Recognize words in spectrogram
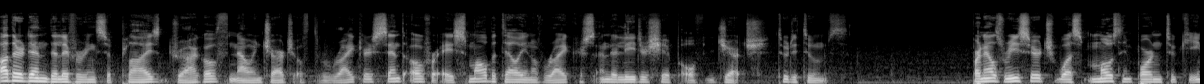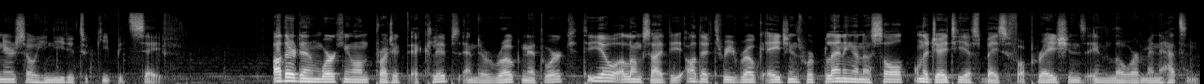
Other than delivering supplies, Dragov, now in charge of the Rikers, sent over a small battalion of Rikers under the leadership of Judge to the tombs. Parnell's research was most important to Keener, so he needed to keep it safe. Other than working on Project Eclipse and the Rogue network, Theo alongside the other three Rogue agents were planning an assault on the JTF's base of operations in Lower Manhattan.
